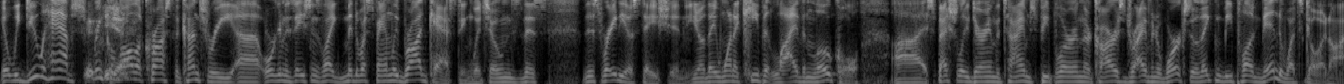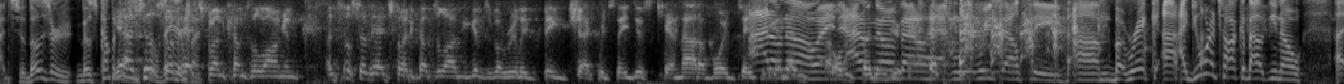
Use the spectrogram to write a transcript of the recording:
You know, we do have sprinkled yeah. all across the country uh, organizations like Midwest Family Broadcasting, which owns this, this radio station. You know, they want to keep it live live and local, uh, especially during the times people are in their cars driving to work, so they can be plugged into what's going on. So those are those companies yeah, are still there. Until some hedge but... fund comes along, and until some hedge fund comes along and gives them a really big check, which they just cannot avoid taking. I don't know. I, I don't know if that'll happen. we, shall see. Um, but Rick, uh, I do want to talk about you know uh,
